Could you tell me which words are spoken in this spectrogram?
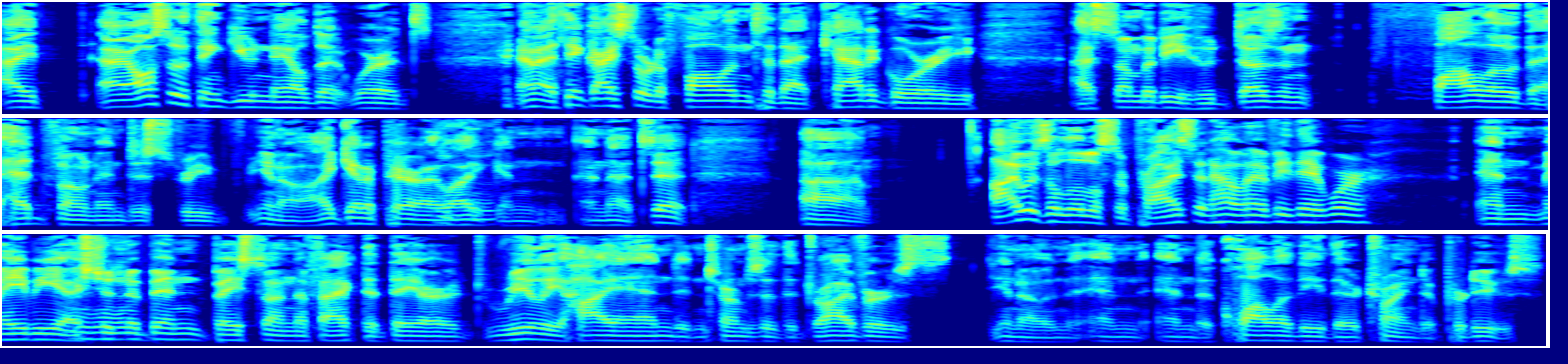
I I also think you nailed it where it's, and I think I sort of fall into that category as somebody who doesn't follow the headphone industry. You know, I get a pair I mm-hmm. like and, and that's it. Uh, I was a little surprised at how heavy they were. And maybe I mm-hmm. shouldn't have been based on the fact that they are really high end in terms of the drivers, you know, and, and, and the quality they're trying to produce.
